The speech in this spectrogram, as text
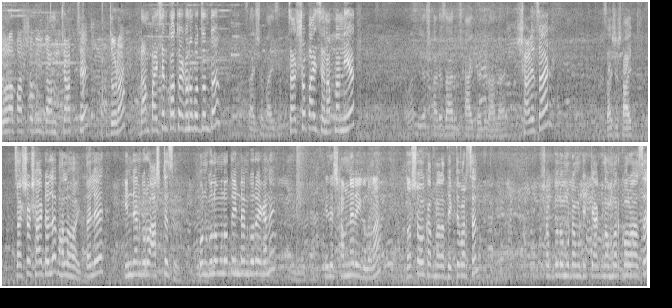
জোড়া পাঁচশো বিশ দাম চাচ্ছে। জোড়া? দাম পাইছেন কত এখনও পর্যন্ত? চারশো পাইছি। চারশো পাইছেন। আপনার নিয়ে সাড়ে চার ষাট হলে ভালো হয়। সাড়ে চার? চারশো ষাট। চারশো ষাট হলে ভালো হয়। তাহলে ইন্ডিয়ান গরু আসতেছে। কোনগুলো মূলত ইন্ডিয়ান গরু এখানে। এই যে সামনের এইগুলো না? দর্শক আপনারা দেখতে পাচ্ছেন সবগুলো মোটামুটি ট্যাগ নম্বর করা আছে।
